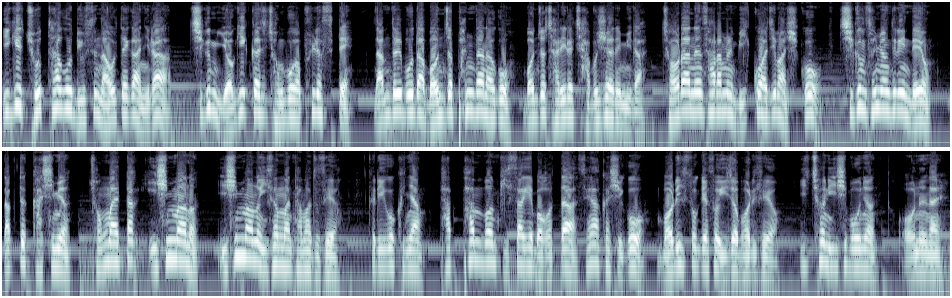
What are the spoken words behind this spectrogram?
이게 좋다고 뉴스 나올 때가 아니라 지금 여기까지 정보가 풀렸을 때 남들보다 먼저 판단하고 먼저 자리를 잡으셔야 됩니다. 저라는 사람을 믿고 하지 마시고 지금 설명드린 내용 납득 가시면 정말 딱 20만원, 20만원 이상만 담아두세요. 그리고 그냥 밥 한 번 비싸게 먹었다 생각하시고 머릿속에서 잊어버리세요. 2025년 어느 날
